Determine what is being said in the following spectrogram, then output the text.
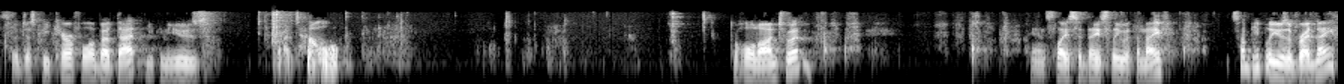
So just be careful about that. You can use a towel to hold on to it and slice it nicely with a knife. Some people use a bread knife.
